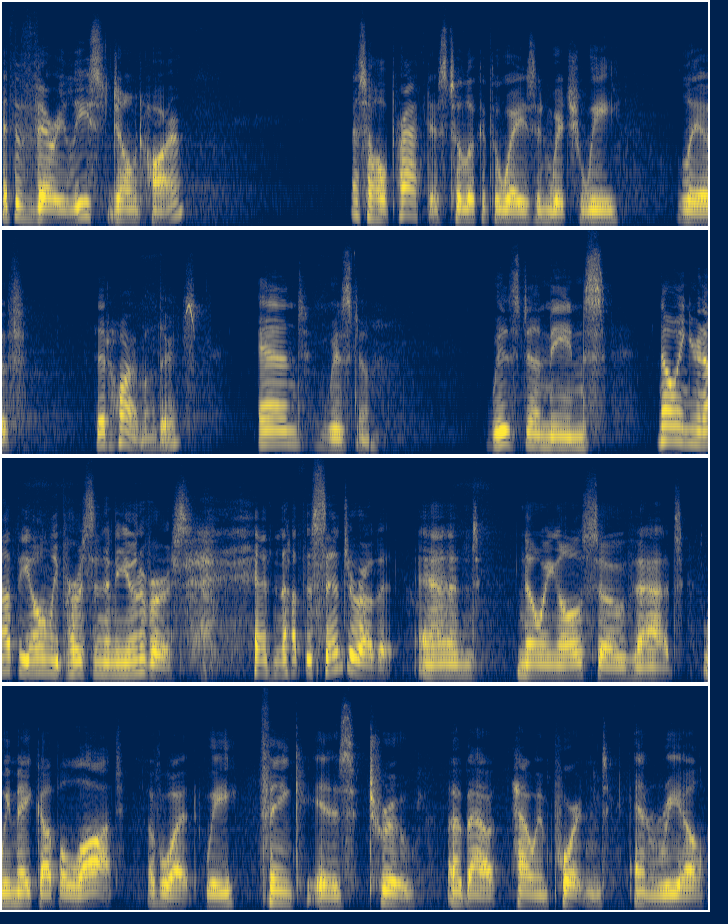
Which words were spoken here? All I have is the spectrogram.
at the very least, don't harm. That's a whole practice to look at the ways in which we live that harm others. And wisdom. Wisdom means knowing you're not the only person in the universe and not the center of it. And knowing also that we make up a lot of what we think is true about how important and real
